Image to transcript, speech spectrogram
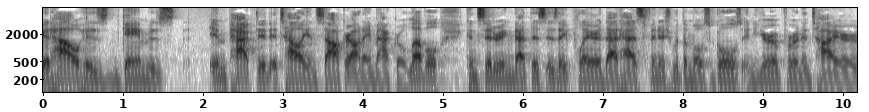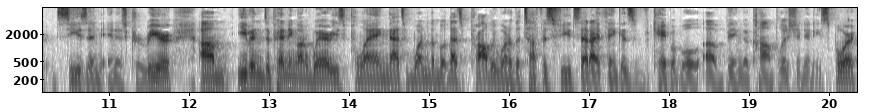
at how his game is impacted Italian soccer on a macro level, considering that this is a player that has finished with the most goals in Europe for an entire season in his career. Um, even depending on where he's playing, that's one of the mo- that's probably one of the toughest feats that I think is capable of being accomplished in any sport,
